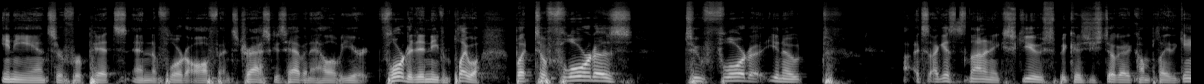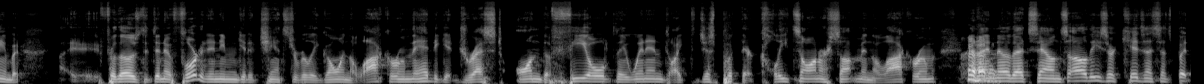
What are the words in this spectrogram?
any answer for Pitts and the Florida offense. Trask is having a hell of a year. Florida didn't even play well, but to Florida's, to Florida, you know, I guess it's not an excuse because you still got to come play the game. But for those that didn't know, Florida didn't even get a chance to really go in the locker room. They had to get dressed on the field. They went in like to just put their cleats on or something in the locker room. And I know that sounds, oh, these are kids in that sense, but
